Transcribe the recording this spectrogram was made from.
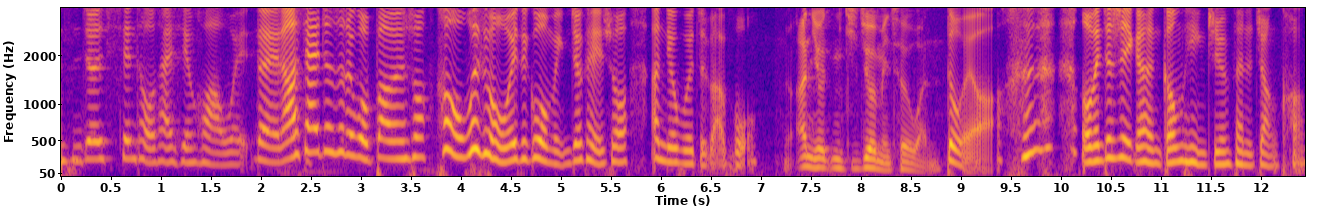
你就先投胎先化位，对，然后现在就是，如果抱怨说，哦，为什么我一直过敏，你就可以说，啊，你又不会嘴巴破。啊，你又你脊椎又没测完，对哦，我们就是一个很公平均分的状况。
